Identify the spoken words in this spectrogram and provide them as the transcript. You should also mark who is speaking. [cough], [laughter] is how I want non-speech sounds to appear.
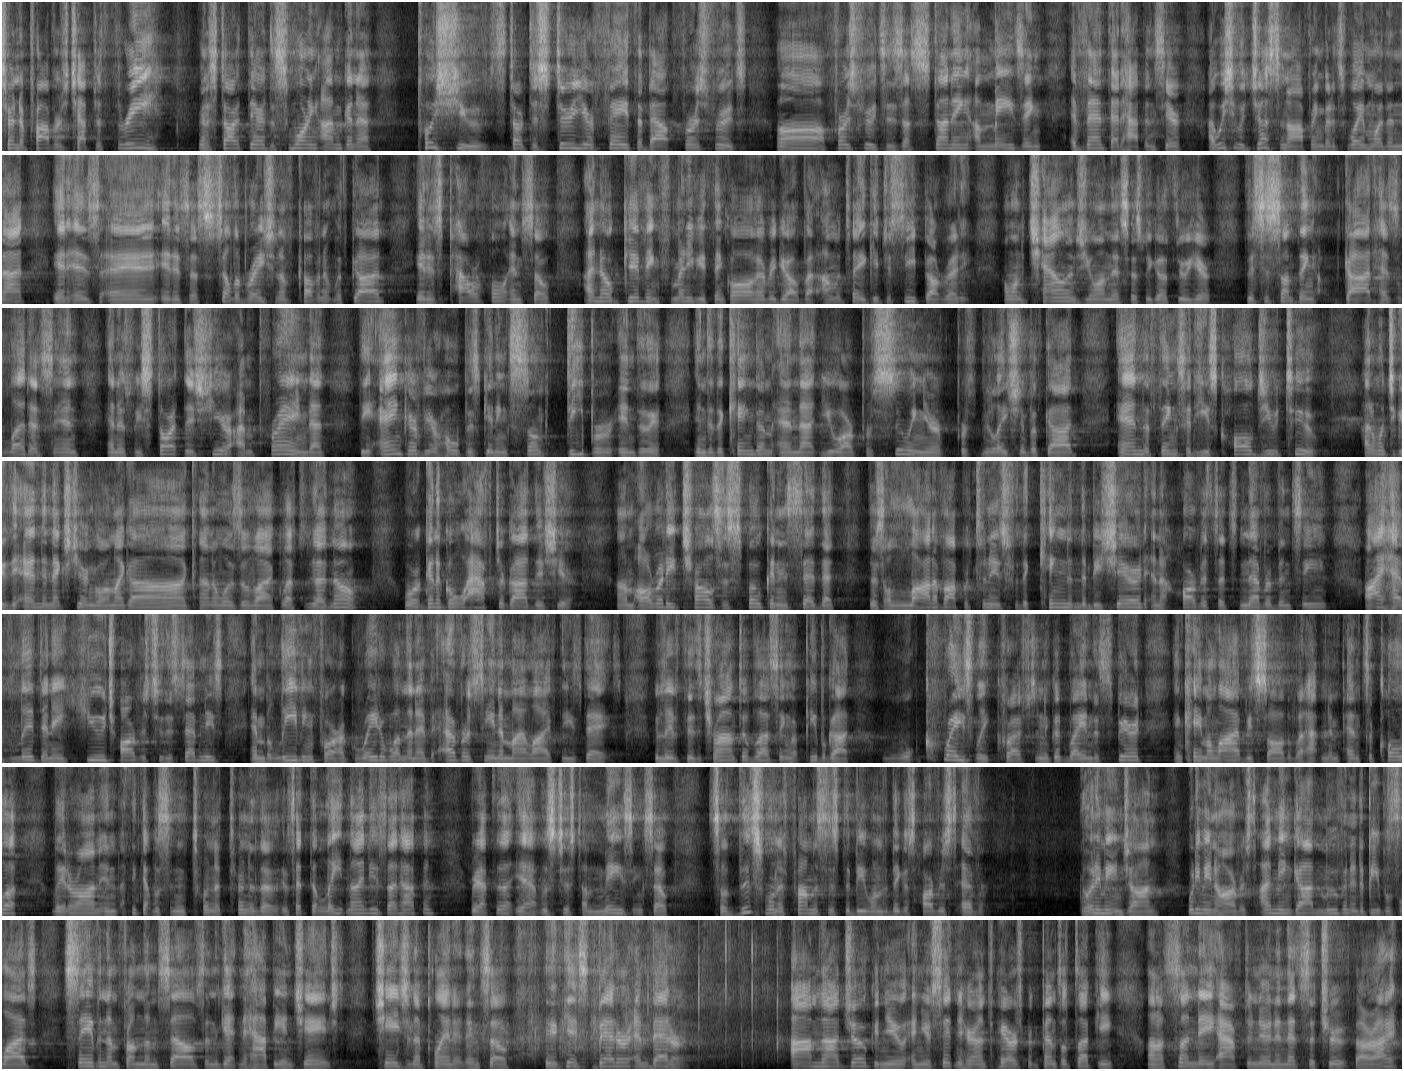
Speaker 1: turn to Proverbs chapter 3. We're going to start there this morning. I'm going to push you, start to stir your faith about first fruits. Oh, first fruits is a stunning, amazing event that happens here. I wish it was just an offering, but it's way more than that. It is a, it is a celebration of covenant with God. It is powerful. And so I know giving, for many of you think, oh, here we go. But I'm going to tell you, get your seatbelt ready. I want to challenge you on this as we go through here. This is something God has led us in. And as we start this year, I'm praying that the anchor of your hope is getting sunk deeper into the, into the kingdom and that you are pursuing your relationship with God and the things that He's called you to. I don't want you to get to the end of next year and going like, ah, oh, kind of was a lack left. No, we're going to go after God this year. Um, already, Charles has spoken and said that there's a lot of opportunities for the kingdom to be shared and a harvest that's never been seen. I have lived in a huge harvest through the 70s and believing for a greater one than I've ever seen in my life these days. We lived through the Toronto blessing where people got crazily crushed in a good way in the spirit and came alive. We saw what happened in Pensacola later on. And I think that was in turn, turn of the, was that the late 90s that happened? Right after that? Yeah, it was just amazing. So, so this one is promises to be one of the biggest harvests ever. What do you mean, John? What do you mean harvest? I mean God moving into people's lives, saving them from themselves and getting happy and changed, changing the planet. And so it gets better and better. I'm not joking you, and you're sitting here on Harrisburg, Pennsylvania on a Sunday afternoon, and that's the truth, all right?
